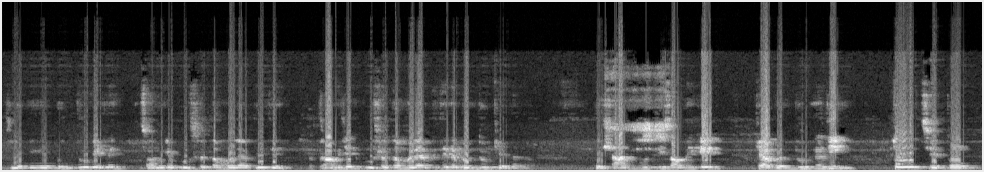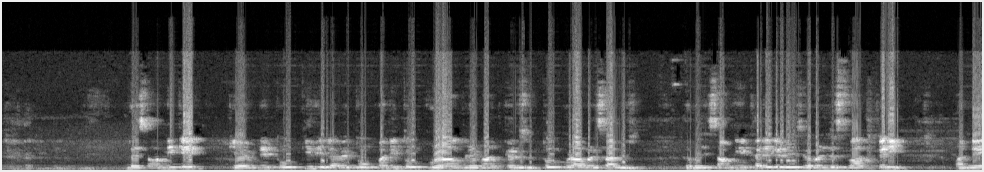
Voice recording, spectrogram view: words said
એટલે કે બંદૂક એટલે સ્વામી કે પુરુષોત્તમ બોલ્યા પ્રીતિ. સ્વામી છે પુરુષોત્તમ બોલ્યા પ્રીતિ ને બંદૂક કહેતા હતા. કે શાંત મૂર્તિ સ્વામી કે કે આ બંદૂક નથી તો જ છે તો એટલે સ્વામી કે કે એમને તોપ કીધી એટલે હવે તોપમાંની તોપ ગોળા આપણે વાત કરીશું. તોપ ગોળા વરસાવીશું તો પછી સ્વામીએ ખરેખર જબરજસ્ત વાત કરી. અને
